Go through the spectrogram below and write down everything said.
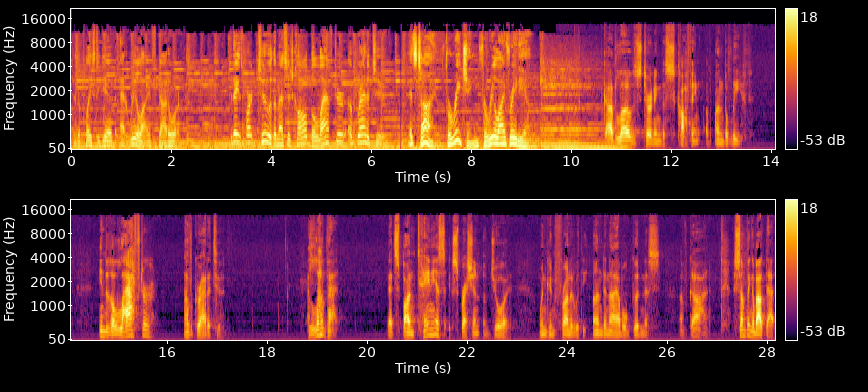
There's a place to give at reallife.org. Today's part two of the message called The Laughter of Gratitude. It's time for Reaching for Real Life Radio. God loves turning the scoffing of unbelief into the laughter of gratitude. I love that. That spontaneous expression of joy when confronted with the undeniable goodness of God. There's something about that.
